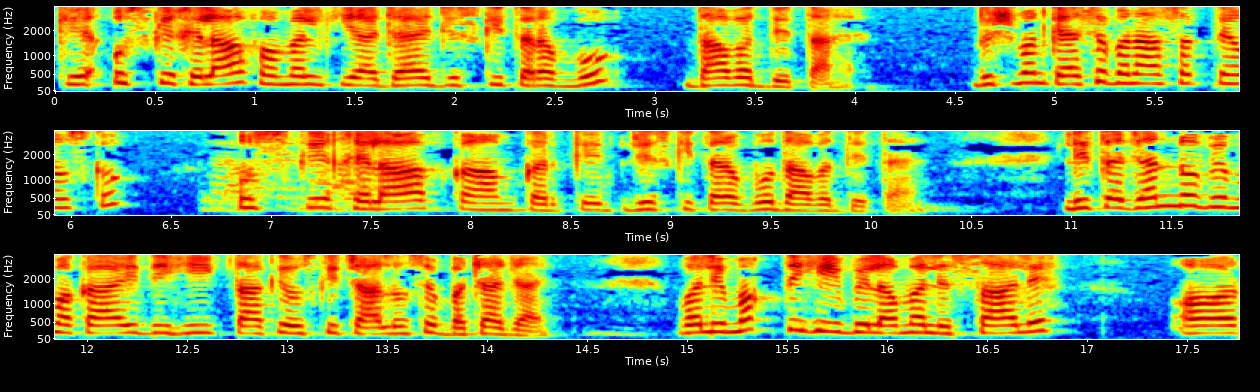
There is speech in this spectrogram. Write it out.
کہ اس کے خلاف عمل کیا جائے جس کی طرف وہ دعوت دیتا ہے۔ دشمن کیسے بنا سکتے ہیں اس کو؟ اس کے خلاف کام کر کے جس کی طرف وہ دعوت دیتا ہے۔ لتجن بھی مقاعد ہی تاکہ اس کی چالوں سے بچا جائے۔ ولی مقت ہی بل عمل صالح اور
